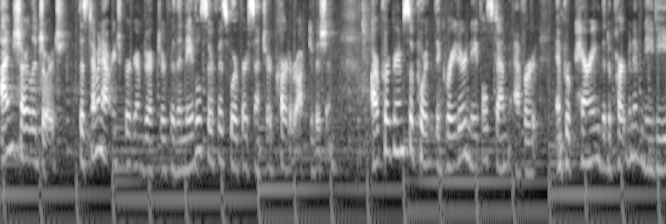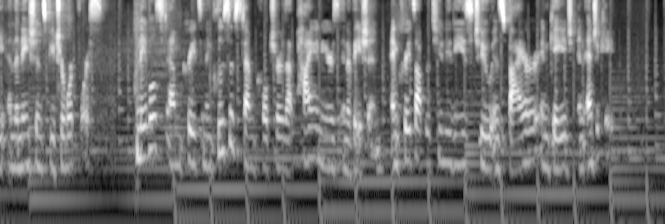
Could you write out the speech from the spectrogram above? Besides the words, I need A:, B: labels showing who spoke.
A: I'm Charlotte George, the STEM and Outreach Program Director for the Naval Surface Warfare Center Carderock Division. Our programs support the greater naval STEM effort in preparing the Department of Navy and the nation's future workforce. Naval STEM creates an inclusive STEM culture that pioneers innovation and creates opportunities to inspire, engage, and educate.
